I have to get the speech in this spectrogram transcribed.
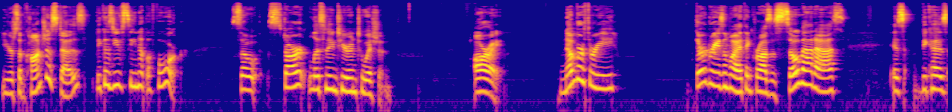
your subconscious does because you've seen it before. So start listening to your intuition. All right. Number three, third reason why I think Roz is so badass is because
